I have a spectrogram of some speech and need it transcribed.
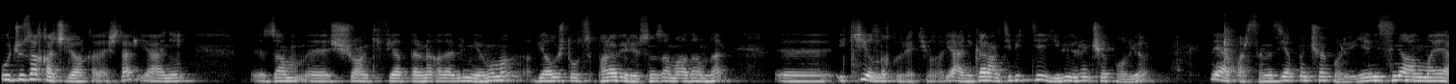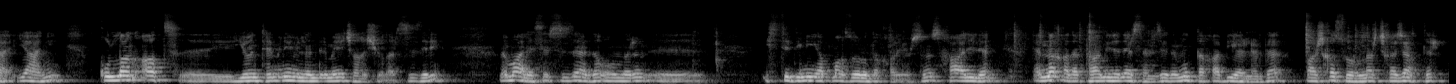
ucuza kaçılıyor arkadaşlar. Yani e, zam e, şu anki fiyatlarına kadar bilmiyorum ama bir avuç dolusu para veriyorsunuz ama adamlar 2 yıllık üretiyorlar. Yani garanti bittiği gibi ürün çöp oluyor. Ne yaparsanız yapın çöp oluyor. Yenisini almaya yani kullan at e, yöntemine yönlendirmeye çalışıyorlar sizleri. Ve maalesef sizler de onların e, istediğini yapmak zorunda kalıyorsunuz. Haliyle yani ne kadar tamir ederseniz edin mutlaka bir yerlerde başka sorunlar çıkacaktır.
